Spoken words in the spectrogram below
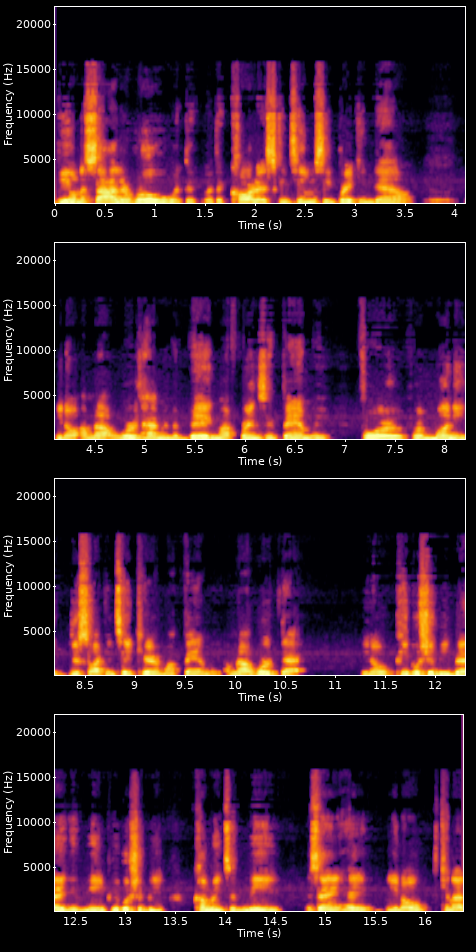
be on the side of the road with the with a car that's continuously breaking down. You know, I'm not worth having to beg my friends and family for for money just so I can take care of my family. I'm not worth that. You know, people should be begging me. People should be coming to me and saying, "Hey, you know, can I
